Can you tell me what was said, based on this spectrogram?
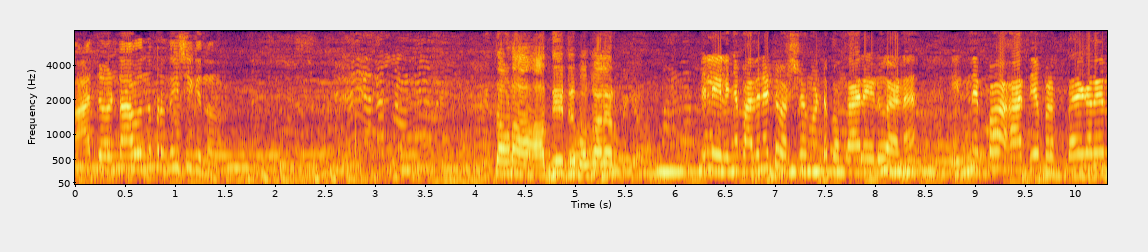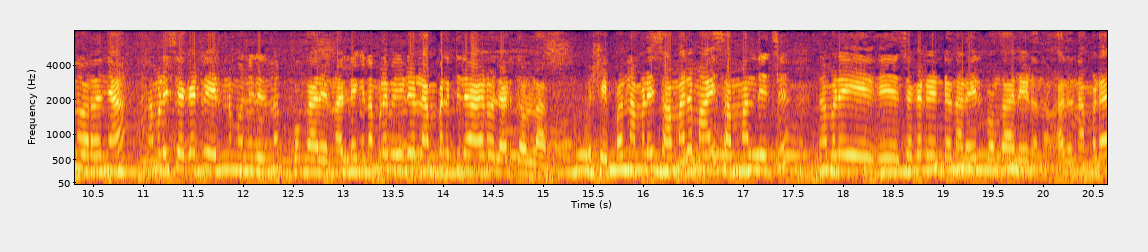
മാറ്റം ഉണ്ടാവുമെന്ന് പ്രതീക്ഷിക്കുന്നു. ഇത്തവണ ആദ്യമായിട്ട് പൊങ്കാല ഇല്ല ഇല്ല ഞാൻ പതിനെട്ട് വർഷം കൊണ്ട് പൊങ്കാല ഇടുവാണ്. ഇന്നിപ്പോ ആദ്യ പ്രത്യേകത എന്ന് പറഞ്ഞാൽ നമ്മൾ ഈ സെക്രട്ടേറിയറ്റിന് മുന്നിലിരുന്ന് പൊങ്കാല ഇടണം. അല്ലെങ്കിൽ നമ്മുടെ വീടുകളിൽ അമ്പലത്തിലാണല്ലോ അടുത്തുള്ള പക്ഷെ ഇപ്പം നമ്മൾ ഈ സമരമായി സംബന്ധിച്ച് നമ്മുടെ ഈ സെക്രട്ടേറിയറ്റിന്റെ നടയിൽ പൊങ്കാല ഇടുന്നു അത് നമ്മുടെ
